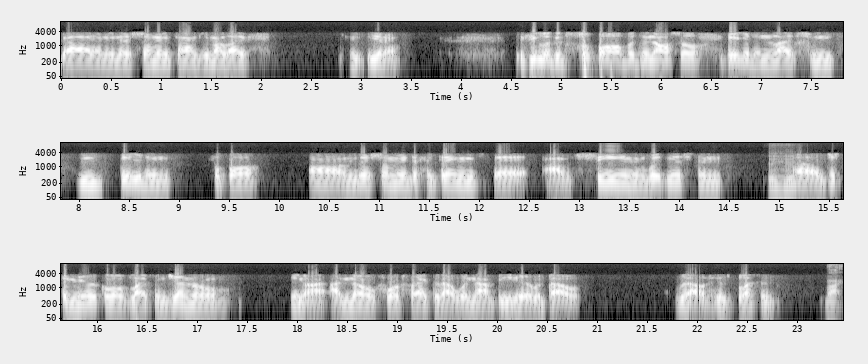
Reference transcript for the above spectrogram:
God. I mean, there's so many times in my life, you know, if you look at football, but then also bigger than life and, bigger than football, um, there's so many different things that I've seen and witnessed, and Mm-hmm. uh, just the miracle of life in general. You know, I, I know for a fact that I would not be here without without His blessing. Right.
